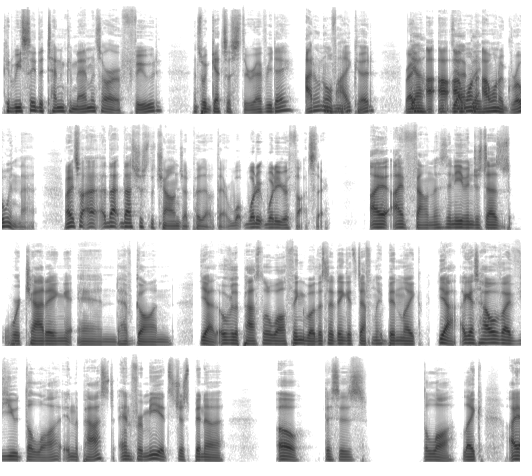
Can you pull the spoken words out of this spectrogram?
Could we say the Ten Commandments are our food? That's what gets us through every day. I don't know if I could. Right? Mm-hmm. Yeah, I, I, I want exactly. I want to grow in that. Right? So I, that that's just the challenge I'd put out there. What what are, what are your thoughts there? I I've found this, and even just as we're chatting and have gone, yeah, over the past little while, thinking about this, I think it's definitely been like, yeah, I guess how have I viewed the law in the past? And for me, it's just been a, oh, this is the law. Like I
